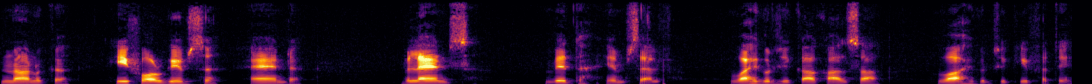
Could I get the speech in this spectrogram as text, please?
Nanak, he forgives and blends with himself. ਵਾਹਿਗੁਰੂ ਜੀ ਕਾ ਖਾਲਸਾ ਵਾਹਿਗੁਰੂ ਜੀ ਕੀ ਫਤਿਹ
